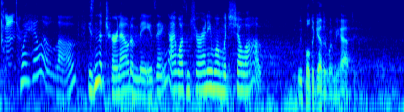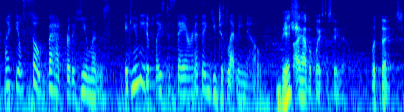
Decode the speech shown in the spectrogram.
Commander! Why, hello, love. Isn't the turnout amazing? I wasn't sure anyone would show up. We pull together when we have to. I feel so bad for the humans. If you need a place to stay or anything, you just let me know. Bitch. I have a place to stay now. But thanks.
